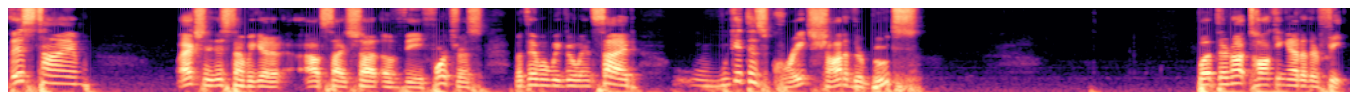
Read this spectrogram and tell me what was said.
This time, actually, this time we get an outside shot of the fortress, but then when we go inside, we get this great shot of their boots but they're not talking out of their feet.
